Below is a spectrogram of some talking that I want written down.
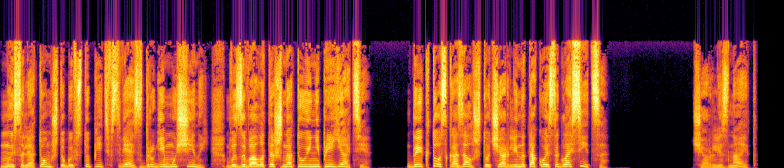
Мысль о том, чтобы вступить в связь с другим мужчиной, вызывала тошноту и неприятие. Да и кто сказал, что Чарли на такое согласится? Чарли знает.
